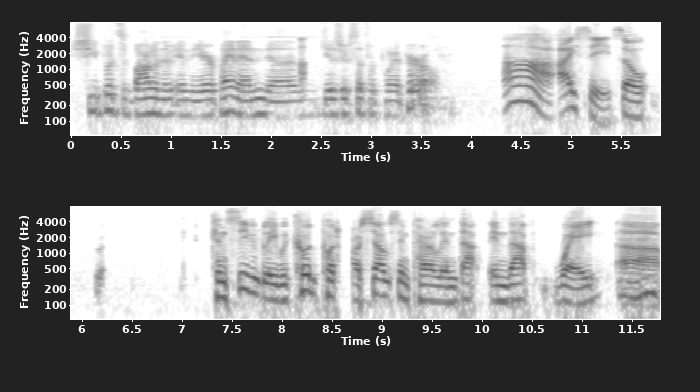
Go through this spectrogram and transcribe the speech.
she puts a bomb in the in the airplane and uh, gives herself a point of peril. Ah, I see. So conceivably, we could put ourselves in peril in that in that way, uh,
